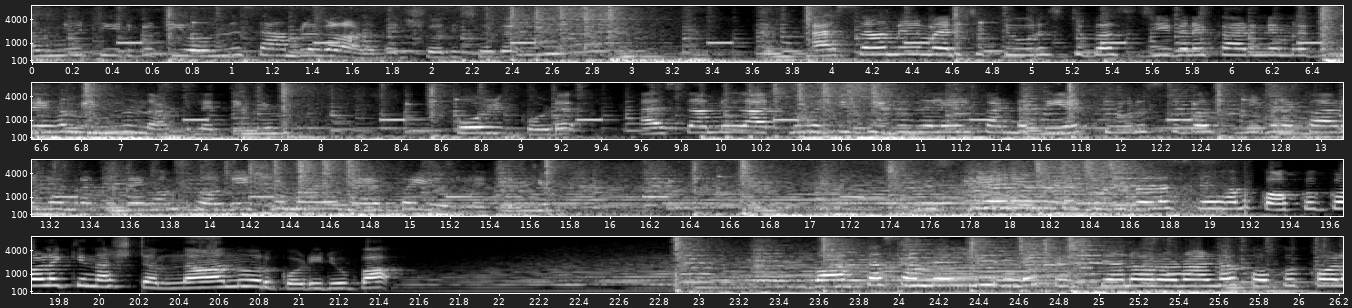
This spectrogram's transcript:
അഞ്ഞൂറ്റി ഇരുപത്തി ഒന്ന് സാമ്പിളുകളാണ് പരിശോധിച്ചത്. മരിച്ച ടൂറിസ്റ്റ് ബസ് ജീവനക്കാരന്റെ മൃതദേഹം ഇന്ന് നാട്ടിലെത്തിക്കും. കോഴിക്കോട് അസാമിൽ ആത്മഹത്യ ചെയ്ത നിലയിൽ കണ്ടെത്തിയ ടൂറിസ്റ്റ് ബസ് ജീവനക്കാരന്റെ മൃതദേഹം സ്വദേശമായ വേപ്പയൂരിലെത്തിക്കും ക്രിസ്ത്യാനികളുടെ കുടിവെള്ള സ്നേഹം കൊക്കക്കോളയ്ക്ക് നഷ്ടം നാനൂറ് കോടി രൂപ. വാർത്താ സമ്മേളനത്തിനിടെ ക്രിസ്ത്യാനോ റൊണാൾഡോ കൊക്കക്കോള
